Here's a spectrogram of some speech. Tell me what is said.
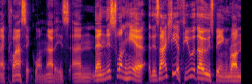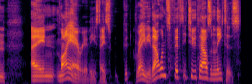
a classic one, that is. And then this one here, there's actually a few of those being run in my area these days. Good gravy. That one's 52,000 litres.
